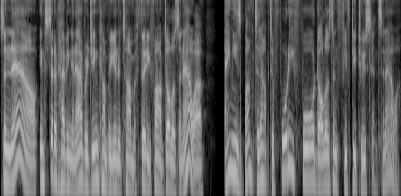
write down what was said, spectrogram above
So now, instead of having an average income per unit time of $35 an hour, Amy has bumped it up to $44.52 an hour.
